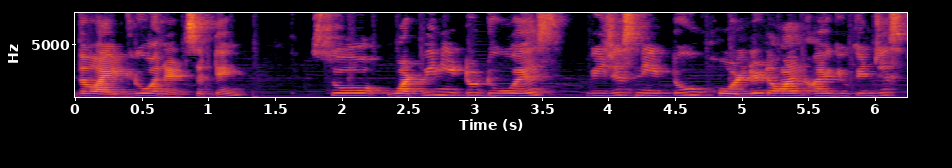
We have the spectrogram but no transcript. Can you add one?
the white glue on it sitting. So what we need to do is we just need to hold it on. Or you can just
